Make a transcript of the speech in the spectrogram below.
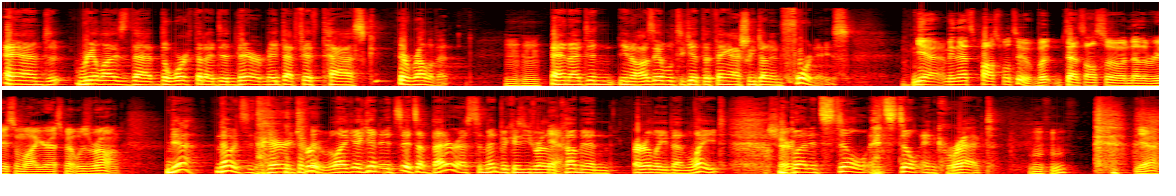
and realized that the work that I did there made that fifth task irrelevant. Mm-hmm. And I didn't, you know, I was able to get the thing actually done in four days. Yeah, I mean that's possible too, but that's also another reason why your estimate was wrong. Yeah, no, it's it's very true. like again, it's it's a better estimate because you'd rather Yeah. come in early than late. Sure. but it's still it's still incorrect. Mhm. Yeah,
